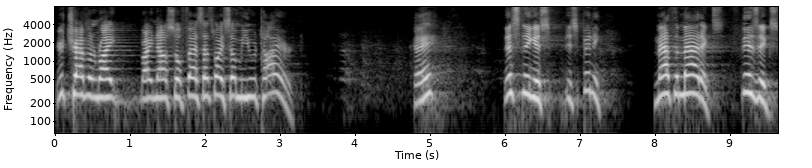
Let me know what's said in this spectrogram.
You're traveling right right now so fast, that's why some of you are tired. Okay? This thing is, is spinning. Mathematics, physics,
